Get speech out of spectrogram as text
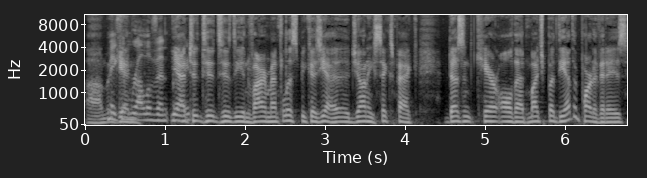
um, make again, it relevant. Yeah, right? to, to, to the environmentalists because yeah, uh, Johnny Sixpack doesn't care all that much. But the other part of it is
